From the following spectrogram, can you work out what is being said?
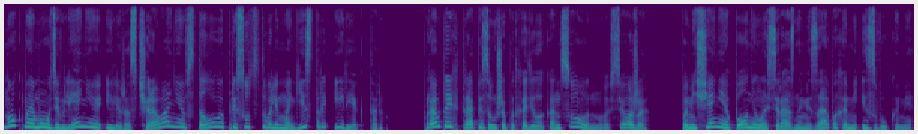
но, к моему удивлению или разочарованию, в столовой присутствовали магистры и ректор. Правда, их трапеза уже подходила к концу, но все же. Помещение полнилось разными запахами и звуками.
